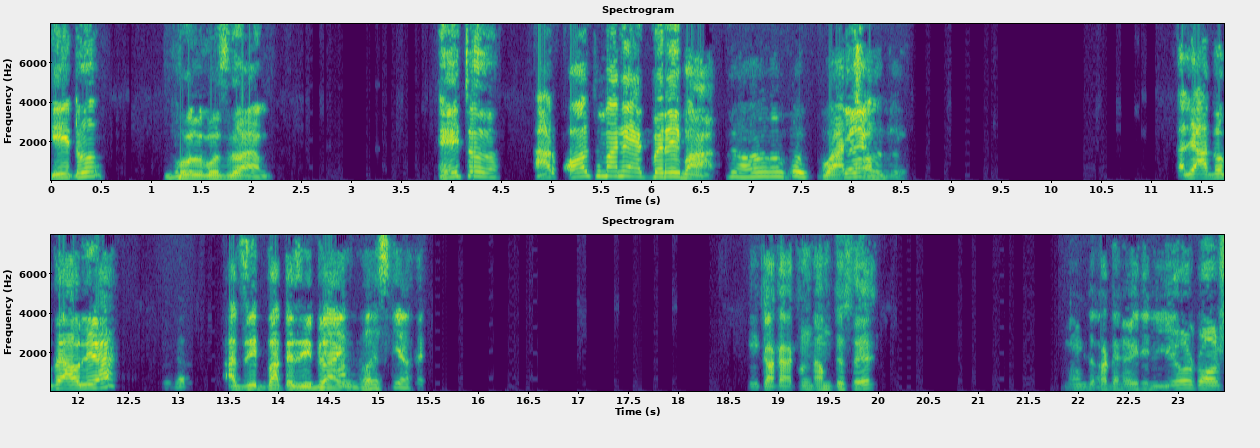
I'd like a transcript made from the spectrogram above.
কি তো? ভুল বুঝলাম। এই তো আর ফলস মানে তাহলে আদকে আউলিয়া? আর জিব্বাতে কাকা এখন নামতেছে। রস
